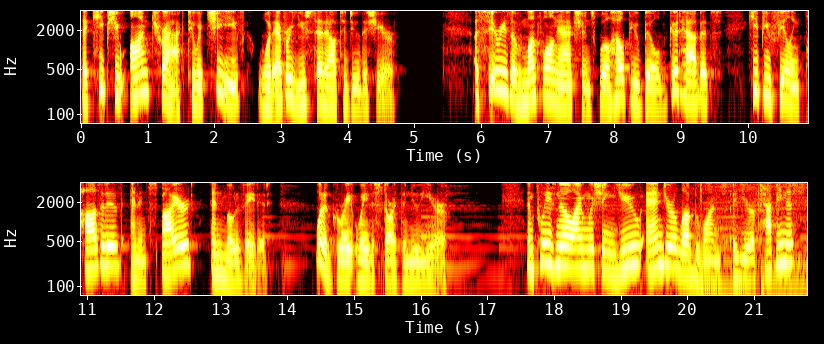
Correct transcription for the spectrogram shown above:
that keeps you on track to achieve whatever you set out to do this year. A series of month long actions will help you build good habits, keep you feeling positive and inspired and motivated. What a great way to start the new year. And please know I'm wishing you and your loved ones a year of happiness,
